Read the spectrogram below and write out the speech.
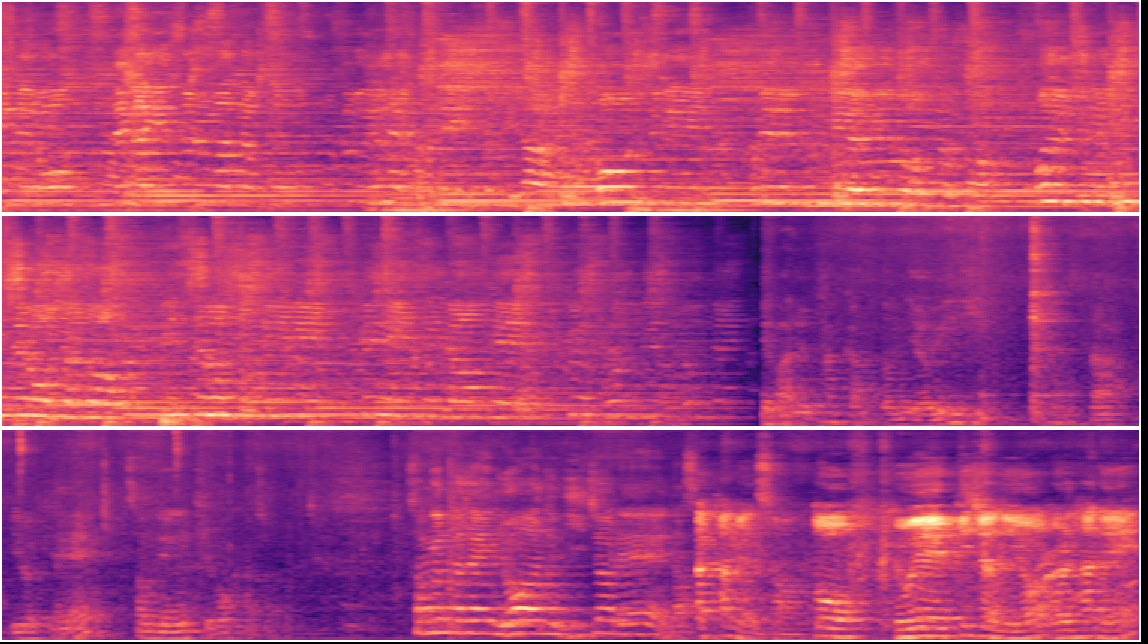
그. 이렇게 성경이 기록하죠. 성경 가자인 요한은 2절에 나 시작하면서 또 교회의 비전이요 올 한해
